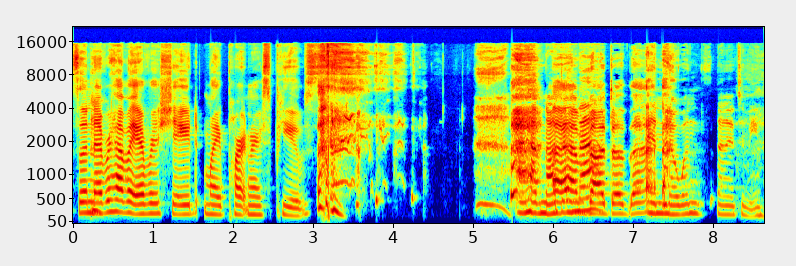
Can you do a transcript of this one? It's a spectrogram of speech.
so never have I ever shaved my partner's pubes. I have not I done have that, not done that. and no one's done it to me.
